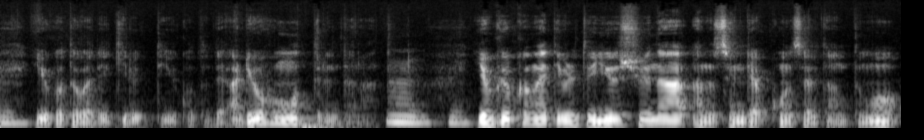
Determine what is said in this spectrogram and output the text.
うん、いうことができるっていうことであ両方持ってるんだなと、うんうん、よくよく考えてみると優秀なあの戦略コンサルタントも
